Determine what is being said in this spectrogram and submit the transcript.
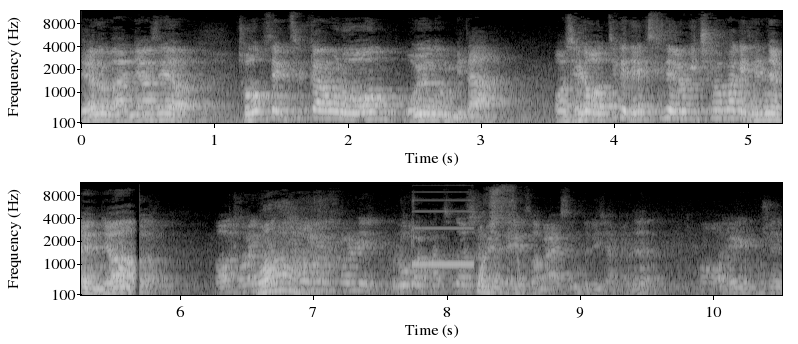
네, 여러분 안녕하세요. 졸업생 특강으로 온 오연우입니다. 어, 제가 어떻게 넥슨에 여기 취업하게 됐냐면요. 어, 저희가 와. 글로벌 컬리- 글로벌 파트너십에 멋있어. 대해서 말씀드리자면은 어, 여기 보시는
